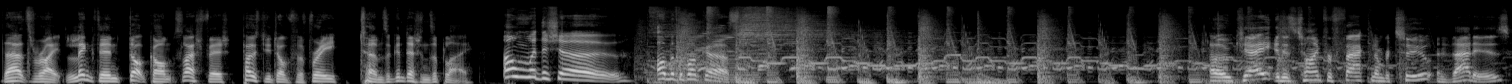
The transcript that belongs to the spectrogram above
That's right. LinkedIn.com slash fish. Post your job for free. Terms and conditions apply. On with the show. On with the podcast. Okay. It is time for fact number two, and that is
